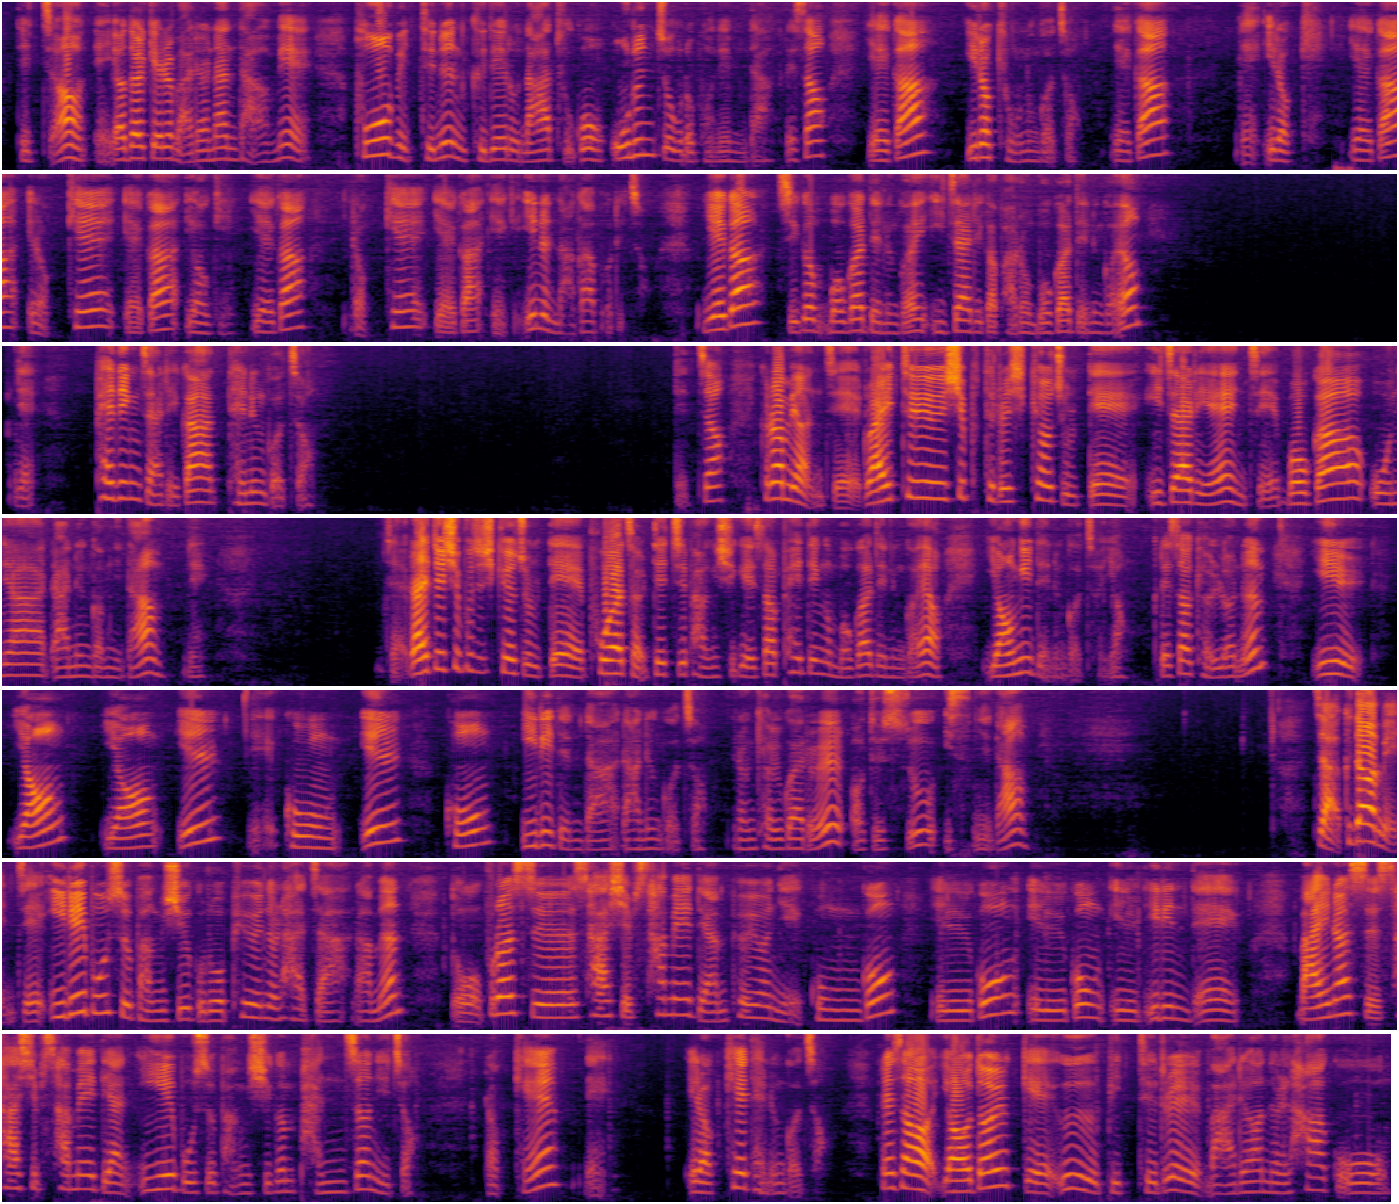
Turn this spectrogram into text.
됐죠? 네, 8개를 마련한 다음에 부호 비트는 그대로 놔두고 오른쪽으로 보냅니다. 그래서 얘가 이렇게 오는 거죠. 얘가 네, 이렇게, 얘가 이렇게, 얘가 여기, 얘가 이렇게, 얘가 여기. 얘는 나가버리죠. 얘가 지금 뭐가 되는 거예요? 이 자리가 바로 뭐가 되는 거예요? 네, 패딩 자리가 되는 거죠. 됐죠? 그러면 이제 라이트 시프트를 시켜줄 때 이 자리에 이제 뭐가 오냐라는 겁니다. 네. 자, 라이트 시프트 시켜줄 때 부하 절대치 방식에서 패딩은 뭐가 되는 거예요? 0이 되는 거죠. 0. 그래서 결론은 1, 0, 0, 1, 네, 0, 1, 0, 1이 된다라는 거죠. 이런 결과를 얻을 수 있습니다. 자, 그 다음에 이제 1의 보수 방식으로 표현을 하자라면 또 플러스 43에 대한 표현이 00, 10, 10, 11인데 마이너스 43에 대한 2의 보수 방식은 반전이죠. 이렇게, 네. 이렇게 되는 거죠. 그래서 8개의 비트를 마련을 하고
